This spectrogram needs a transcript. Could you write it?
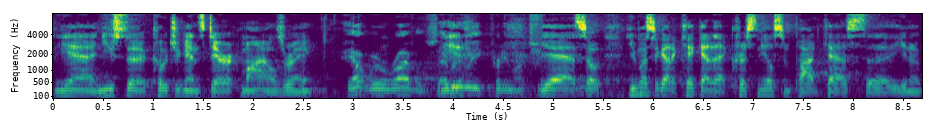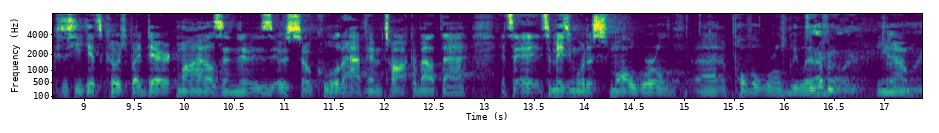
Yeah, and used to coach against Derek Miles, right? Yeah, we were rivals every yeah. week, pretty much. Yeah, so you must have got a kick out of that Chris Nilsen podcast, uh, you know, because he gets coached by Derek Miles, and it was it was so cool to have him talk about that. It's it's amazing what a small world, uh, pole vault world we live definitely, in. You definitely.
